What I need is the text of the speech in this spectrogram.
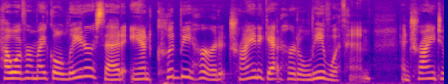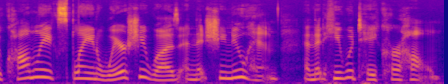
However, Michael later said and could be heard trying to get her to leave with him and trying to calmly explain where she was and that she knew him and that he would take her home.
